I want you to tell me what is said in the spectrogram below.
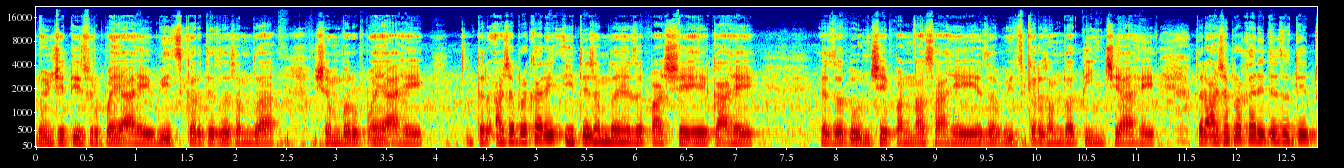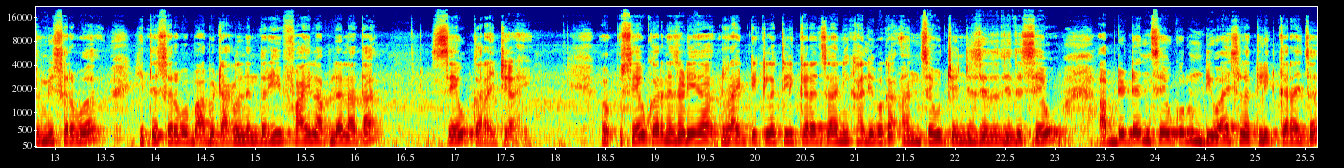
दोनशे तीस रुपये आहे. वीज कर्जाचं समजा शंभर रुपये आहे. तर अशा प्रकारे इथे समजा ह्याचं पाचशे एक आहे. ह्याचं दोनशे पन्नास आहे. ह्याचं वीज कर समजा तीनशे आहे. तर अशा प्रकारे त्याचं ते तुम्ही सर्व इथे सर्व बाबी टाकल्यानंतर ही फाईल आपल्याला आता सेव्ह करायची आहे. सेव्ह करण्यासाठी या राईट टिकला क्लिक करायचं आणि खाली बघा अनसेव्ह चेंजेस येतात तिथे सेव्ह अपडेट अँड सेव्ह करून डिवाइसला क्लिक करायचं.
